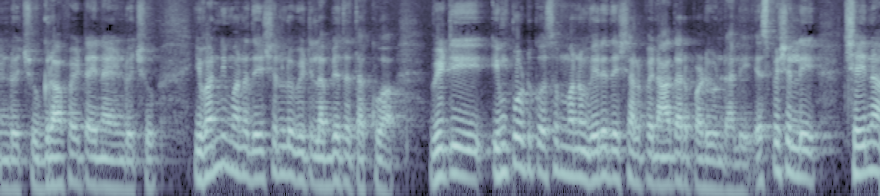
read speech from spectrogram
ఉండొచ్చు గ్రాఫైట్ అయినా ఉండొచ్చు ఇవన్నీ మన దేశంలో వీటి లభ్యత తక్కువ. వీటి ఇంపోర్ట్ కోసం మనం వేరే దేశాలపైన ఆధారపడి ఉండాలి. ఎస్పెషల్లీ చైనా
